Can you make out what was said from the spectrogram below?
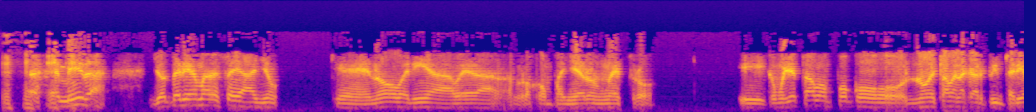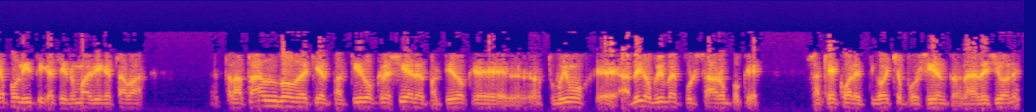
Mira, yo tenía más de seis años que no venía a ver a los compañeros nuestros y como yo estaba un poco, no estaba en la carpintería política, sino más bien estaba tratando de que el partido creciera, el partido que tuvimos que, a mí, a mí me expulsaron porque saqué 48% en las elecciones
